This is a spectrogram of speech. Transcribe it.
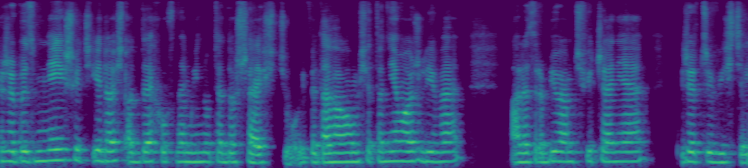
żeby zmniejszyć ilość oddechów na minutę do sześciu i wydawało mi się to niemożliwe, ale zrobiłam ćwiczenie i rzeczywiście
